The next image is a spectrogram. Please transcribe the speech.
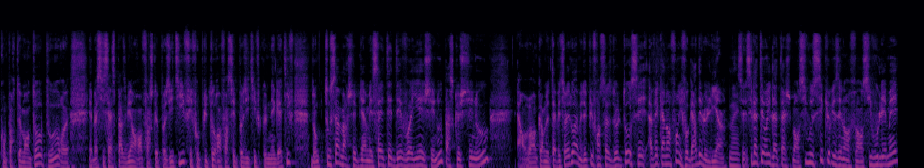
comportementaux pour, euh, eh ben, si ça se passe bien, on renforce le positif, il faut plutôt renforcer le positif que le négatif. Donc tout ça marchait bien, mais ça a été dévoyé chez nous, parce que chez nous, on va encore me taper sur les doigts, mais depuis Françoise Dolto, c'est avec un enfant, il faut garder le lien. Ouais. C'est c'est la théorie de l'attachement. Si vous sécurisez l'enfant, si vous l'aimez,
